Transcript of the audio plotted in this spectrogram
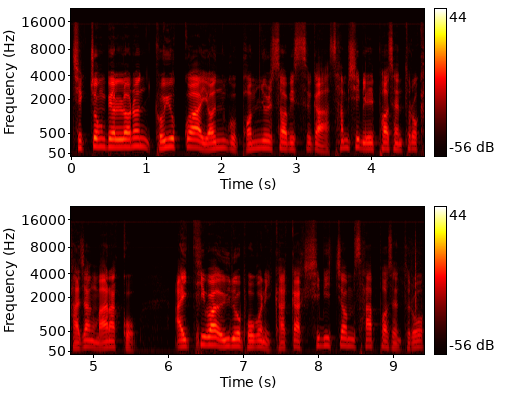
직종별로는 교육과 연구, 법률 서비스가 31%로 가장 많았고 IT와 의료 보건이 각각 12.4%로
